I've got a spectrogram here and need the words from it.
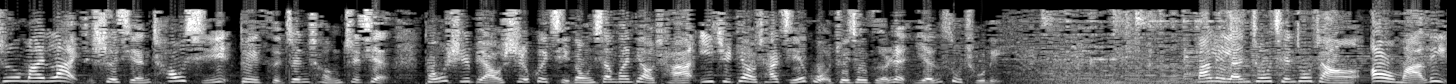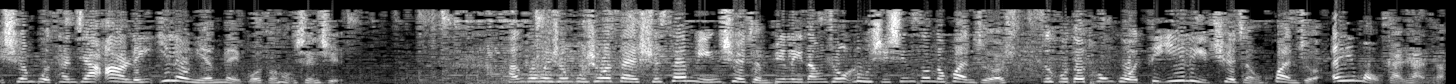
To My Light》涉嫌抄袭，对此真诚致歉，同时表示会启动相关调查，依据调查结果追究责任，严肃处理。马里兰州前州长奥马利宣布参加2016年美国总统选举。韩国卫生部说，在十三名确诊病例当中，陆续新增的患者似乎都通过第一例确诊患者 A 某感染的。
